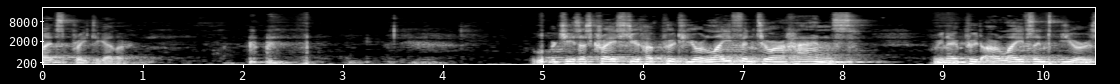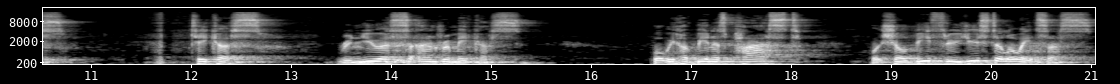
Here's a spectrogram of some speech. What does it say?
Let's pray together. Lord Jesus Christ, you have put your life into our hands. We now put our lives into yours. Take us, renew us, and remake us. What we have been is past. What shall be through you still awaits us.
